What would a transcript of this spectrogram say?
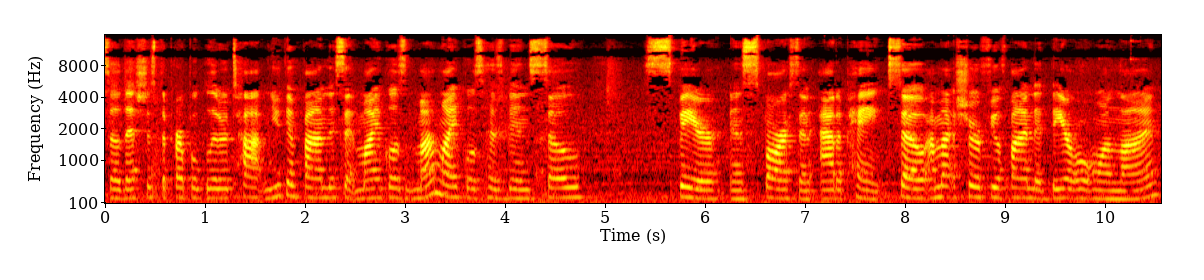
So that's just the purple glitter top. And you can find this at Michael's. My Michael's has been so spare and sparse and out of paint. So I'm not sure if you'll find it there or online.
